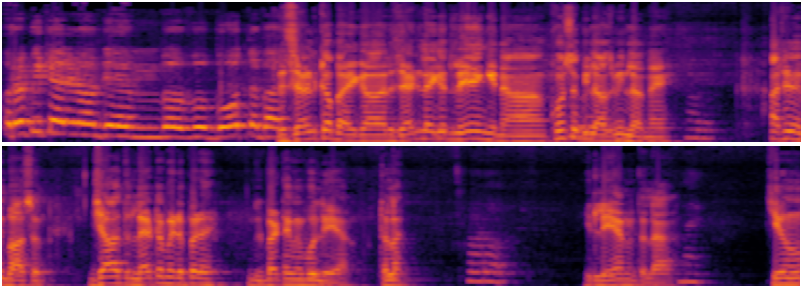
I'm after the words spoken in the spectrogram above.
और अभी वो बहुत रिज़ल्ट कब आएगा? रिज़ल्ट लाएगा तो ले आएँगे ना। कौन सा भी लाजमी लाना है? अच्छा मेरी बात सुन। जा तो लैपटॉप मेरे पर है। बैठे में वो ले आ तला ले आ ना तला क्यों?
